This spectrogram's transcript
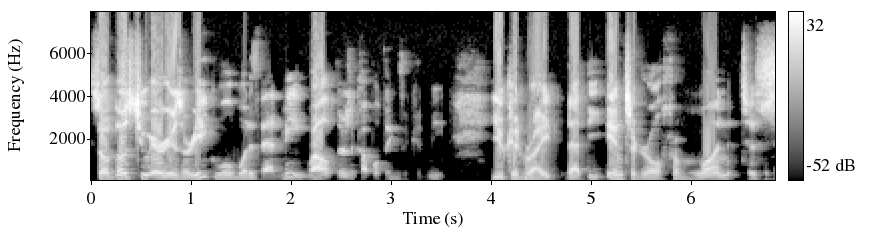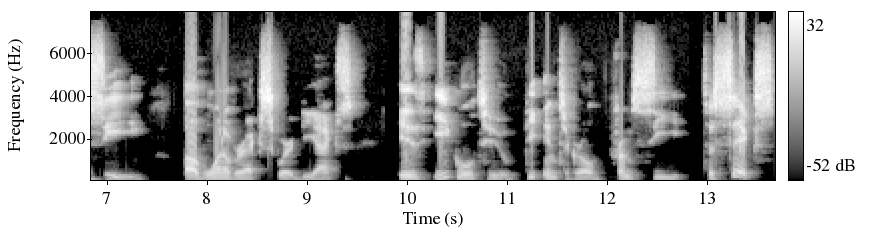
So if those two areas are equal, what does that mean? Well, there's a couple things it could mean. You could write that the integral from 1 to c of 1 over x squared dx is equal to the integral from c to 6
